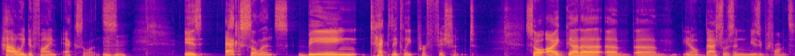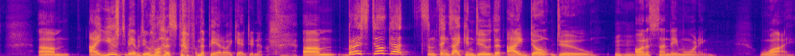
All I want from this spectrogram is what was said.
how we define excellence. Is excellence being technically proficient? So I got a, a, a you know bachelor's in music performance. Um, I used to be able to do a lot of stuff on the piano. I can't do now, um, but I still got some things I can do that I don't do on a Sunday morning. Why?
